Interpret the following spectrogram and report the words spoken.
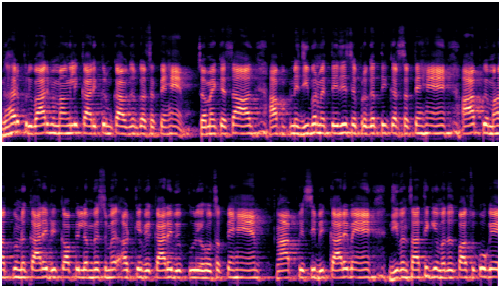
घर परिवार में मांगलिक कार्यक्रम का आयोजन कर सकते हैं। समय के साथ आप अपने जीवन में तेज़ी से प्रगति कर सकते हैं। आपके महत्वपूर्ण कार्य भी काफ़ी लंबे समय अटके हुए कार्य भी पूरे हो सकते हैं। आप किसी भी कार्य में जीवन साथी की मदद पा सकोगे,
